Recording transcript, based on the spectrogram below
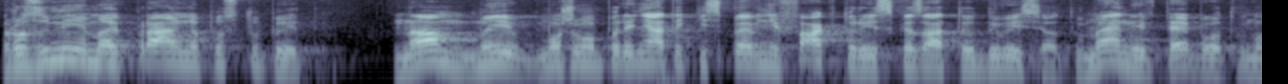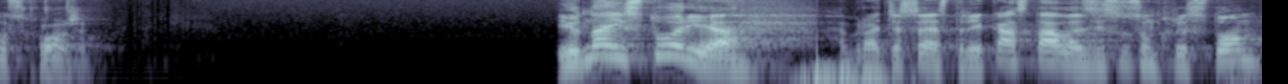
розуміємо, як правильно поступити. Нам ми можемо порівняти якісь певні фактори і сказати: дивися, от в мене і в тебе от воно схоже. І одна історія, браття сестри, яка стала з Ісусом Христом,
